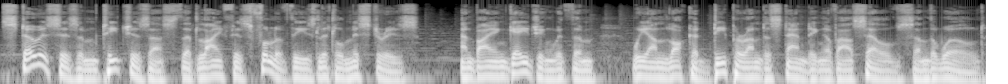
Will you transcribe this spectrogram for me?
Stoicism teaches us that life is full of these little mysteries, and by engaging with them, we unlock a deeper understanding of ourselves and the world.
